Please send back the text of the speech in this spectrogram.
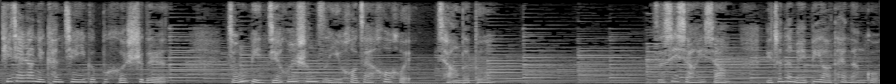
提前让你看清一个不合适的人，总比结婚生子以后再后悔强得多。仔细想一想，你真的没必要太难过。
